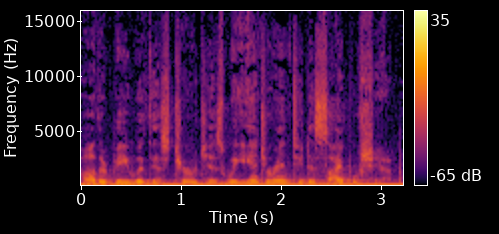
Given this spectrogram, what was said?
Father, be with this church as we enter into discipleship,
